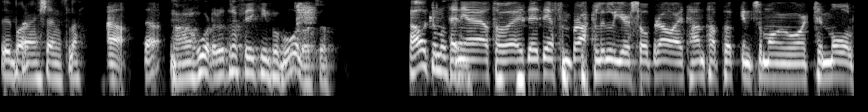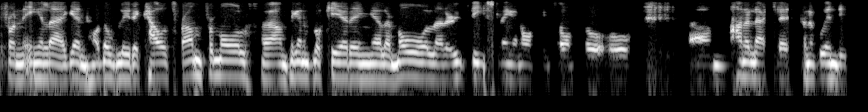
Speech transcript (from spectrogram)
Det är bara en känsla. Ja, ja. ja hårdare trafik in på mål också. Ja, kan man säga. Sen, alltså, det, det som Brock Little gör så bra är att han tar pucken så många gånger till mål från ingen lägen. Och då blir det kaos framför mål. Antingen blockering eller mål eller utvisning eller någonting sånt. Och, och um, han har lärt sig att kunna gå in dit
